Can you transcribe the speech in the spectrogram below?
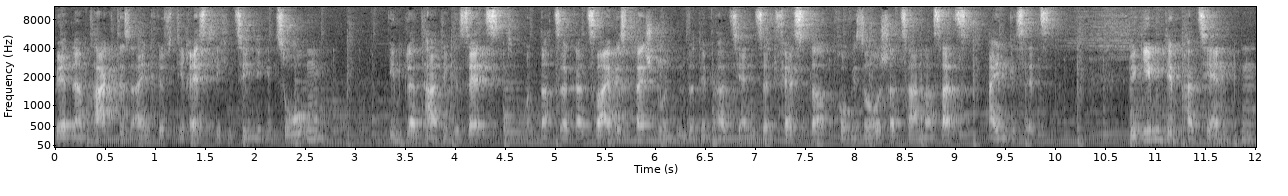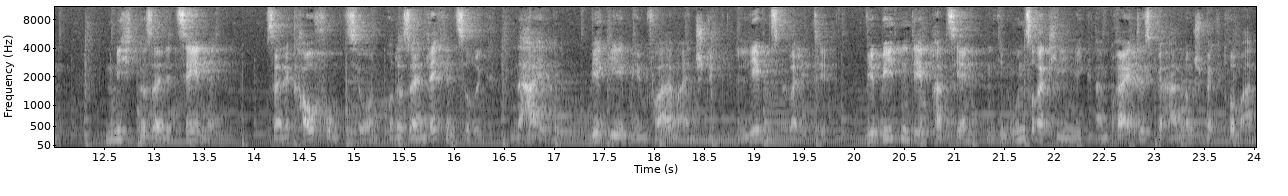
werden am Tag des Eingriffs die restlichen Zähne gezogen, Implantate gesetzt und nach ca. 2 bis 3 Stunden wird dem Patienten sein fester provisorischer Zahnersatz eingesetzt. Wir geben dem Patienten nicht nur seine Zähne, seine Kauffunktion oder sein Lächeln zurück. Nein, wir geben ihm vor allem ein Stück Lebensqualität. Wir bieten dem Patienten in unserer Klinik ein breites Behandlungsspektrum an.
